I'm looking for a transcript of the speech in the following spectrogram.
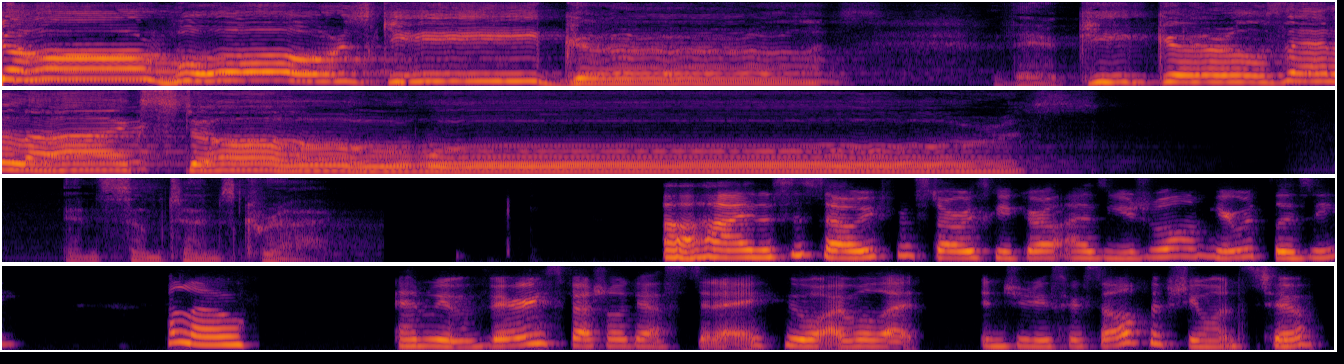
Star Wars geek girls. They're geek girls that like Star Wars. And sometimes cry. Uh, hi, this is Zoe from Star Wars Geek Girl. As usual, I'm here with Lizzie, Hello. and we have a very special guest today who I will let introduce herself if she wants to.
